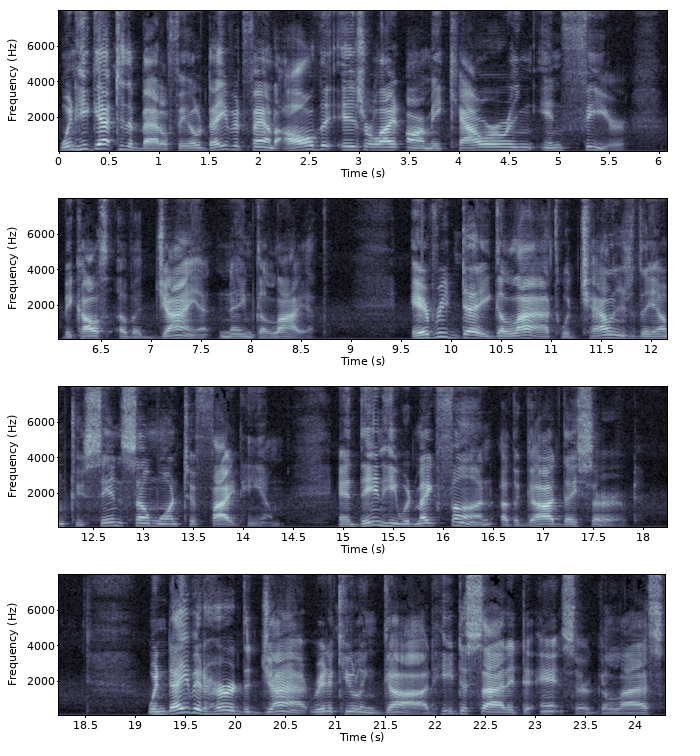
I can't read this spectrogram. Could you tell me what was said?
When he got to the battlefield, David found all the Israelite army cowering in fear because of a giant named Goliath. Every day, Goliath would challenge them to send someone to fight him, and then he would make fun of the God they served. When David heard the giant ridiculing God, he decided to answer Goliath's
